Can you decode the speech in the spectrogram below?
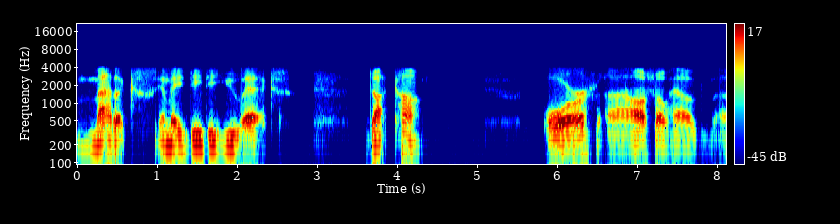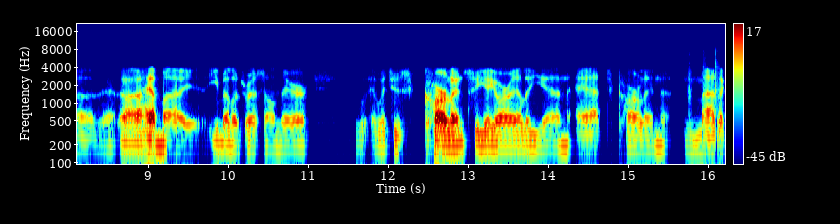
Maddux, M A D D U X, dot com. Or uh, I also have uh, I have my email address on there, which is Carlen C A R L E N, at Carlen Maddux,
